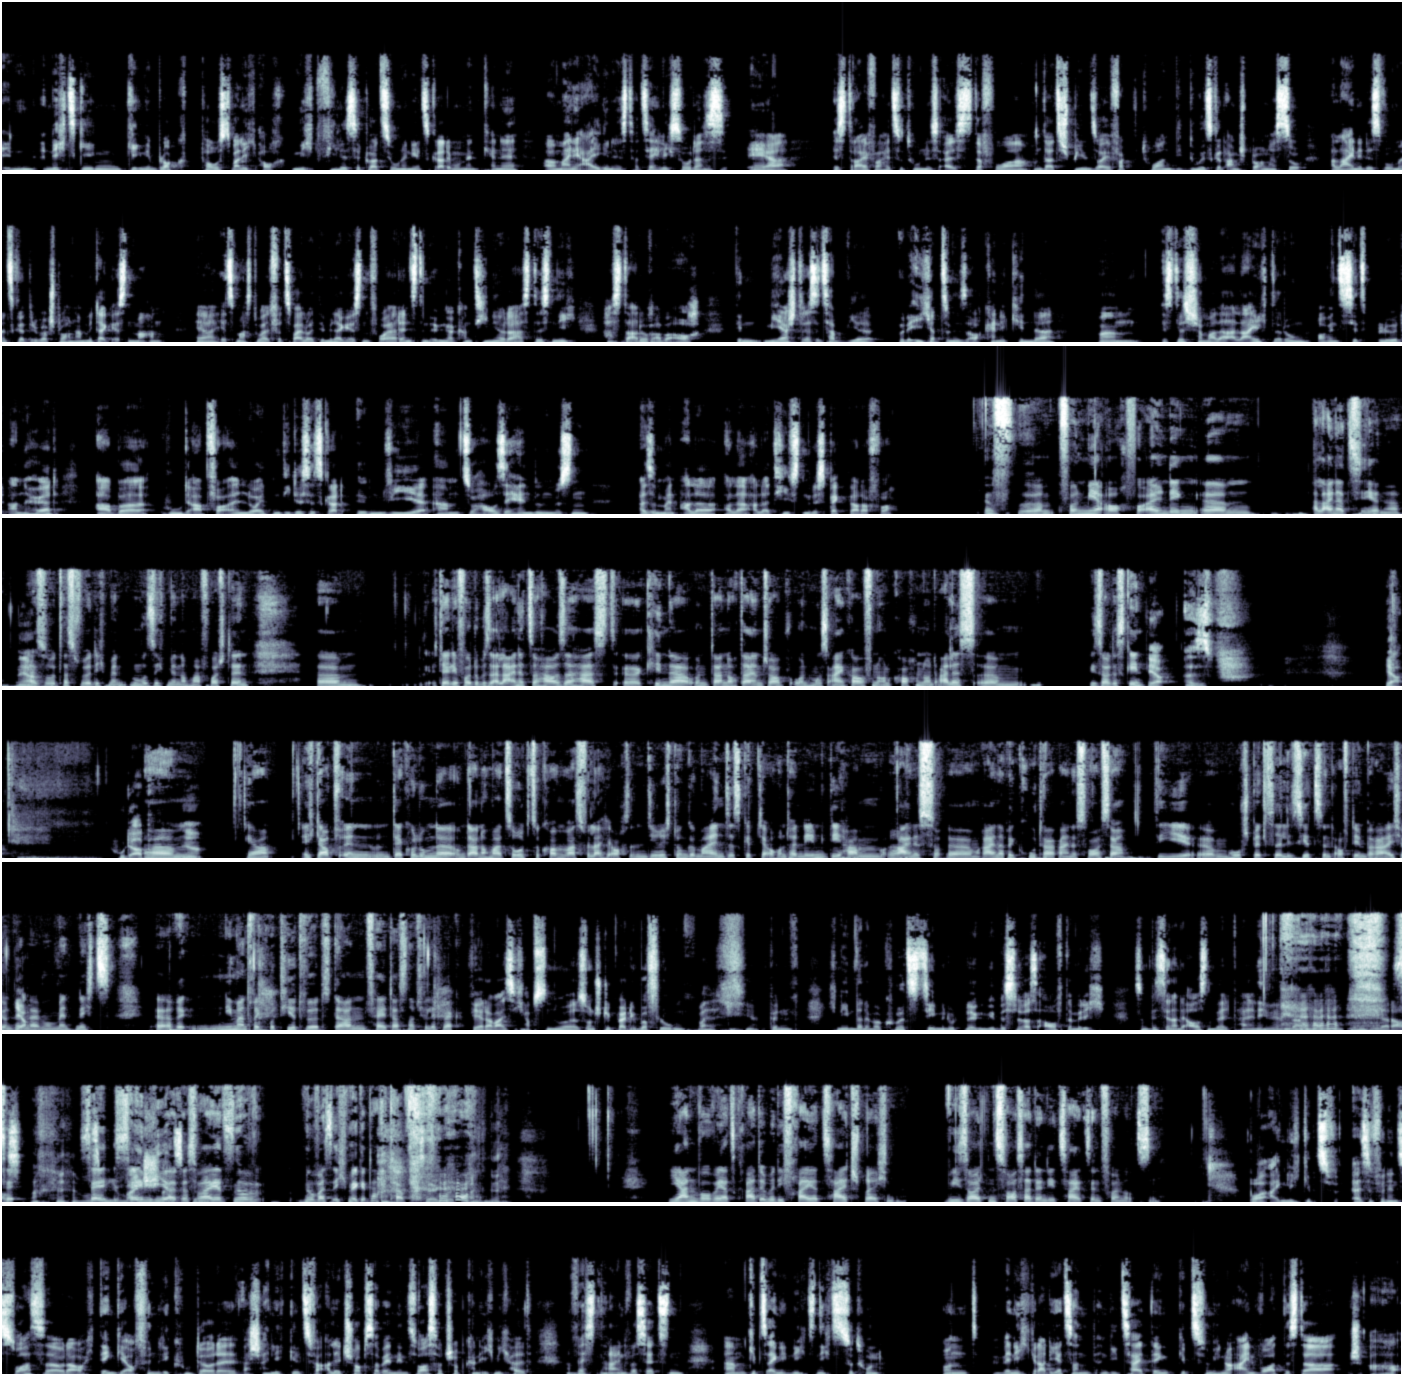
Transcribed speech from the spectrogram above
nichts gegen, gegen den Blogpost, weil ich auch nicht viele Situationen jetzt gerade im Moment kenne, aber meine eigene ist tatsächlich so, dass eher das Dreifache zu tun ist als davor. Und da spielen solche Faktoren, die du jetzt gerade angesprochen hast, so alleine das, wo wir jetzt gerade drüber gesprochen haben, Mittagessen machen. Ja, jetzt machst du halt für zwei Leute Mittagessen, vorher rennst in irgendeiner Kantine oder hast das nicht, hast dadurch aber auch den Mehrstress. Jetzt haben wir, oder ich habe zumindest auch keine Kinder, ähm, ist das schon mal eine Erleichterung, auch wenn es jetzt blöd anhört, aber Hut ab vor allen Leuten, die das jetzt gerade irgendwie ähm, zu Hause handeln müssen. Also mein aller, aller, aller tiefsten Respekt da davor. Ähm, von mir auch vor allen Dingen ähm, Alleinerziehende. Ja. Also das würde ich mir, muss ich mir nochmal vorstellen. Ähm, stell dir vor, du bist alleine zu Hause, hast äh, Kinder und dann noch deinen Job und musst einkaufen und kochen und alles. Ähm, wie soll das gehen? Ja, also ja, Hut ab. Ähm, ja. Ja, ich glaube, in der Kolumne, um da nochmal zurückzukommen, war es vielleicht auch in die Richtung gemeint, es gibt ja auch Unternehmen, die haben reines, äh, reine Recruiter, reine Sourcer, die ähm, hochspezialisiert sind auf den Bereich und wenn ja. da im Moment nichts, äh, re niemand rekrutiert wird, dann fällt das natürlich weg. Fairerweise, ich habe es nur so ein Stück weit überflogen, weil ich bin, ich nehme dann immer kurz zehn Minuten irgendwie ein bisschen was auf, damit ich so ein bisschen an der Außenwelt teilnehme und dann bin ich wieder raus. same, same hier, das war jetzt nur nur was ich mir gedacht habe. Sehr gut. Jan, wo wir jetzt gerade über die freie Zeit sprechen, wie sollten Sourcer denn die Zeit sinnvoll nutzen? Boah, eigentlich gibt's also für einen Sourcer oder auch, ich denke auch für einen Recruiter oder wahrscheinlich gilt's für alle Jobs, aber in den Sourcer-Job kann ich mich halt am besten reinversetzen, ähm, gibt's eigentlich nichts, nichts zu tun. Und wenn ich gerade jetzt an, an die Zeit denke, gibt's für mich nur ein Wort, das da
